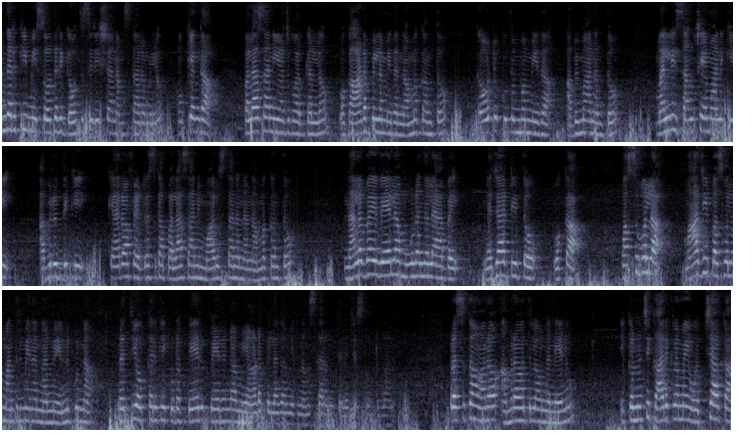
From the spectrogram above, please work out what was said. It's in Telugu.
అందరికీ మీ సోదరి గౌత శిరీష నమస్కారములు. ముఖ్యంగా పలాస నియోజకవర్గంలో ఒక ఆడపిల్ల మీద నమ్మకంతో గౌటు కుటుంబం మీద అభిమానంతో మళ్ళీ సంక్షేమానికి అభివృద్ధికి కేర్ ఆఫ్ అడ్రస్గా పలాసాని మారుస్తానన్న నమ్మకంతో నలభై వేల మూడు వందల యాభై మెజార్టీతో ఒక పశువుల మాజీ పశువుల మంత్రి మీద నన్ను ఎన్నుకున్న ప్రతి ఒక్కరికి కూడా పేరు పేరున మీ ఆడపిల్లగా మీకు నమస్కారం తెలియజేసుకుంటున్నాను. ప్రస్తుతం అమరా అమరావతిలో ఉన్న నేను. ఇక్కడ నుంచి కార్యక్రమం వచ్చాక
